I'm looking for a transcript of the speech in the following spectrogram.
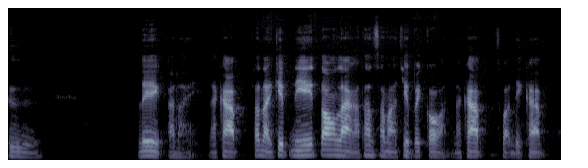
คือเลขอะไรนะครับสำหรับคลิปนี้ต้องลากับท่านสมาชิกไปก่อนนะครับ สวัสดีครับ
